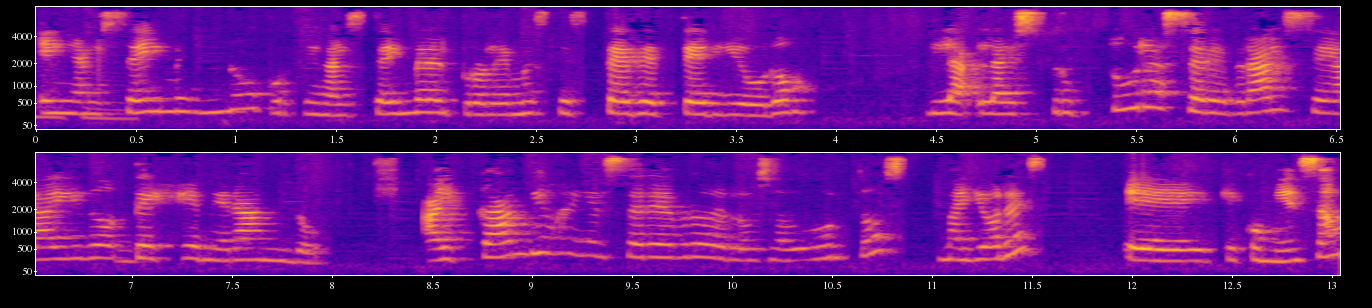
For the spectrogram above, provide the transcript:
En Alzheimer no, porque en Alzheimer el problema es que se deterioró. La, la estructura cerebral se ha ido degenerando. Hay cambios en el cerebro de los adultos mayores eh, que comienzan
